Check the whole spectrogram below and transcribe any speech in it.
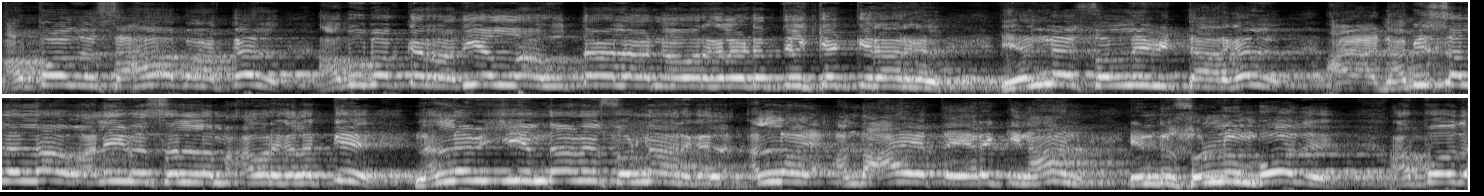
அப்போது சஹாபாக்கள் அபுபக்கர் ரதியல்லாஹு தஆலா உத்தாலான் அவர்களிடத்தில் கேட்கிறார்கள் என்ன சொல்லிவிட்டார்கள்? நபிசல்லா நபி ஸல்லல்லாஹு அவர்களுக்கு நல்ல விஷயம் தானே சொன்னார்கள். அல்லாஹ் அந்த ஆயத்தை இறக்கினான் என்று சொல்லும்போது அப்போது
